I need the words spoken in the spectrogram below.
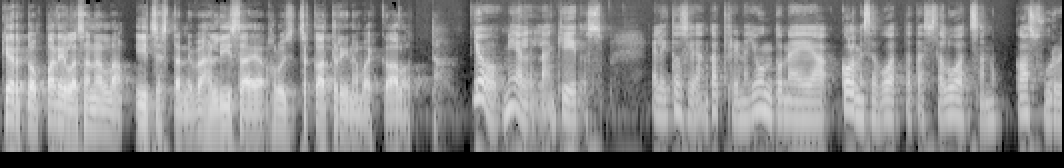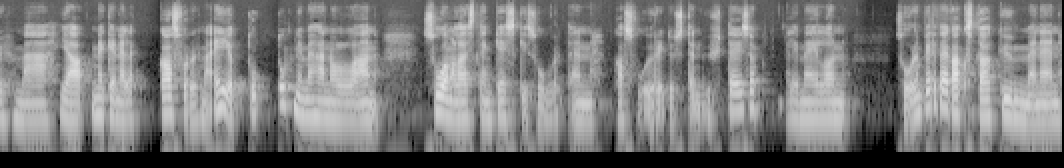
kertoa parilla sanalla itsestänne vähän lisää ja haluaisitko Katriina vaikka aloittaa? Joo, mielellään, kiitos. Eli tosiaan Katriina Juntunen ja kolmisen vuotta tässä luotsannut kasvuryhmää ja ne, kenelle kasvuryhmä ei ole tuttu, niin mehän ollaan suomalaisten keskisuurten kasvuyritysten yhteisö. Eli meillä on suurin piirtein 210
